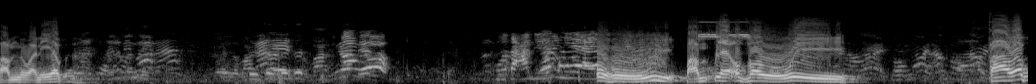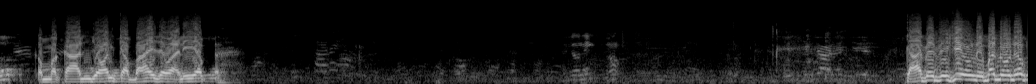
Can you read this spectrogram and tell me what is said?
ปั๊มจังหวะนี้ครับน้องดูโอ้ตามเดี๋ยวไม่มีอะไรโอ้โหปั๊มแล้วโอ้โหฟาวครับกรรมการย้อนกลับมาให้จังหวะนี้ครับกลายเป็นฟรีคิกของเด็กบ้านโนนครับ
